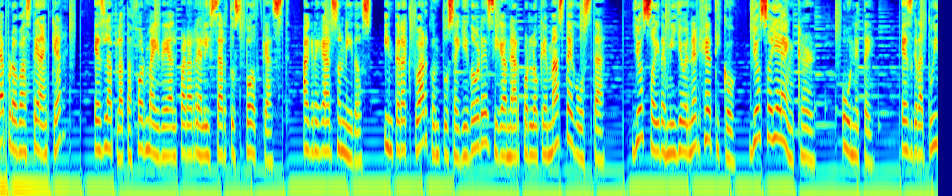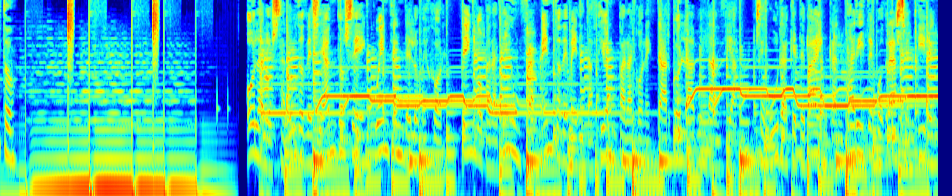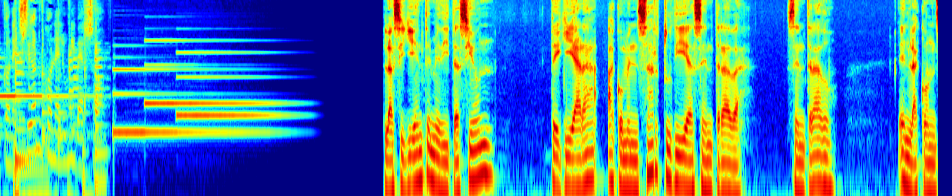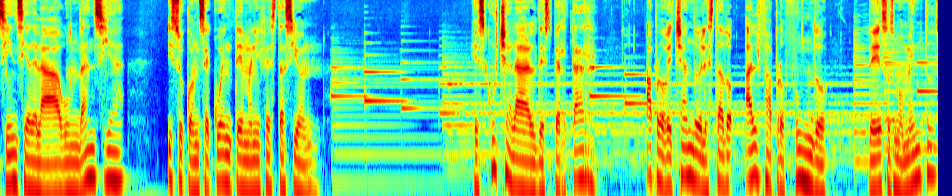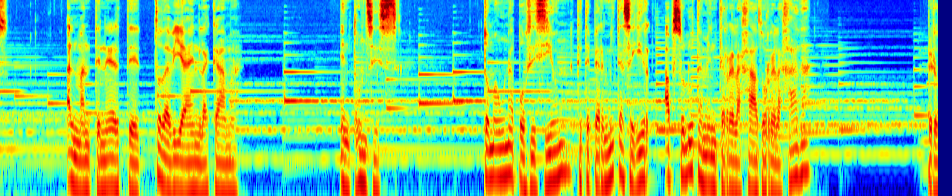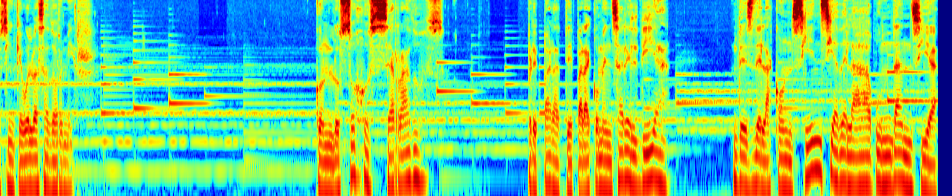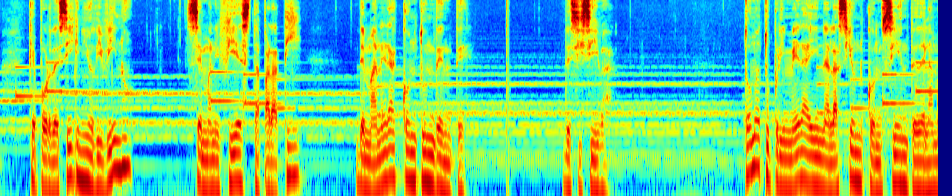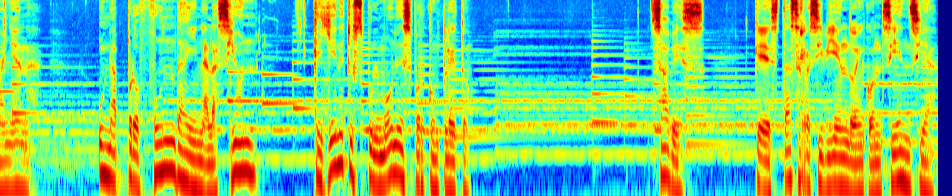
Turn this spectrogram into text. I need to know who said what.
Speaker 1: ¿Ya probaste Anchor? Es la plataforma ideal para realizar tus podcasts, agregar sonidos, interactuar con tus seguidores y ganar por lo que más te gusta. Yo soy de Millo Energético, yo soy Anchor. Únete. Es gratuito.
Speaker 2: Hola, los saludo deseando se encuentren de lo mejor. Tengo para ti un fragmento de meditación para conectar con la abundancia. Segura que te va a encantar y te podrás sentir en conexión con el universo.
Speaker 3: La siguiente meditación te guiará a comenzar tu día centrada, centrado en la conciencia de la abundancia y su consecuente manifestación. Escúchala al despertar, aprovechando el estado alfa profundo de esos momentos al mantenerte todavía en la cama. Entonces, toma una posición que te permita seguir absolutamente relajado, relajada, pero sin que vuelvas a dormir. Con los ojos cerrados, prepárate para comenzar el día desde la conciencia de la abundancia que por designio divino se manifiesta para ti de manera contundente, decisiva. Toma tu primera inhalación consciente de la mañana, una profunda inhalación que llene tus pulmones por completo sabes que estás recibiendo en conciencia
